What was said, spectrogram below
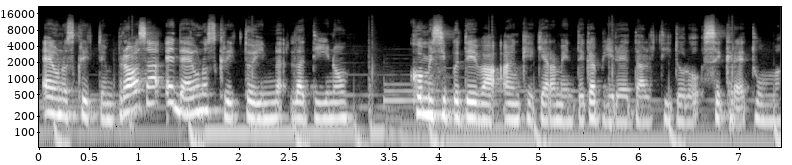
È uno scritto in prosa ed è uno scritto in latino, come si poteva anche chiaramente capire dal titolo Secretum.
